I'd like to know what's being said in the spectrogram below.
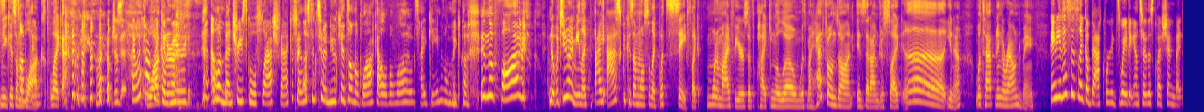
New Kids on the Block. Like just I would have like a around- weird elementary school flashback if I listened to a New Kids on the Block album while I was hiking. Oh my God. in the fog. No, but you know what I mean? Like, I ask because I'm also like, what's safe? Like, one of my fears of hiking alone with my headphones on is that I'm just like, uh, you know, what's happening around me? Maybe this is like a backwards way to answer this question, but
